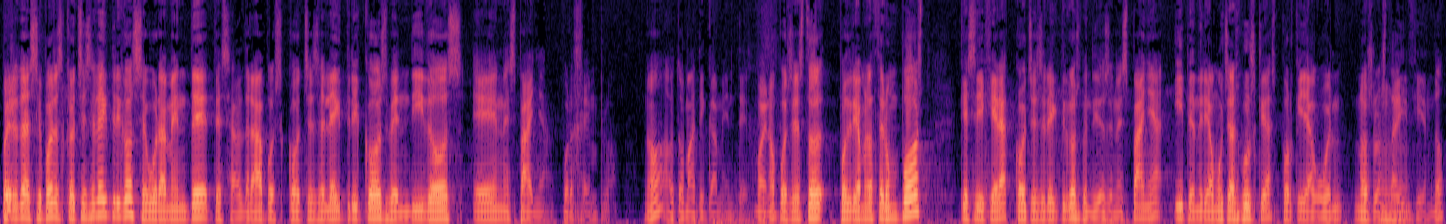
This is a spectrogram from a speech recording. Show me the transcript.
Pues entonces, si pones coches eléctricos, seguramente te saldrá pues coches eléctricos vendidos en España, por ejemplo, ¿no? Automáticamente. Bueno, pues esto podríamos hacer un post que se dijera coches eléctricos vendidos en España y tendría muchas búsquedas porque ya Google nos lo está diciendo.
